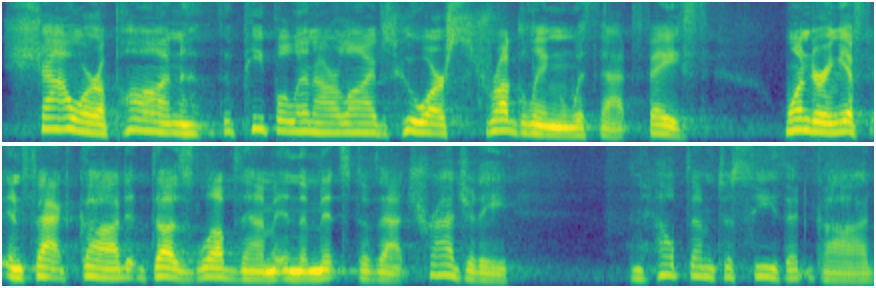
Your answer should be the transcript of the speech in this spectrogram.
shower upon the people in our lives who are struggling with that faith, wondering if, in fact, God does love them in the midst of that tragedy, and help them to see that God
